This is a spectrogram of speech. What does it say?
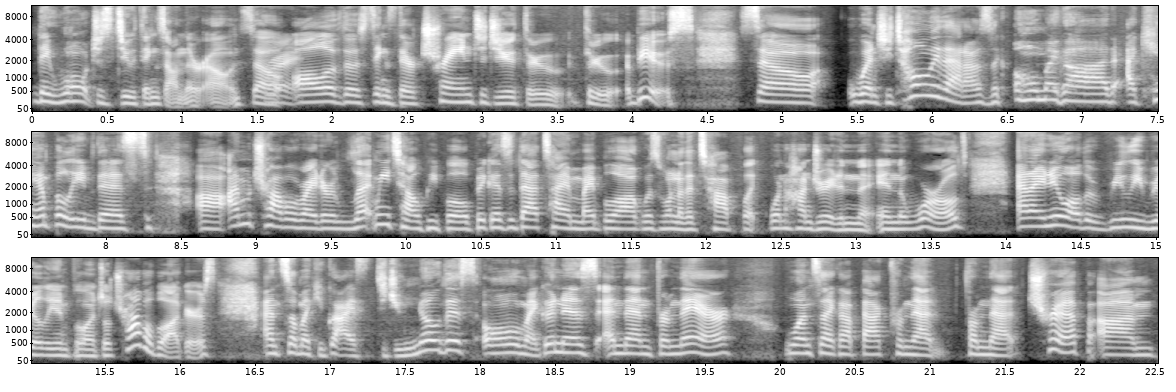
they won't just do things on their own. So Right. all of those things they're trained to do through through abuse. So when she told me that, I was like, "Oh my god, I can't believe this! Uh, I'm a travel writer. Let me tell people because at that time my blog was one of the top like 100 in the in the world, and I knew all the really really influential travel bloggers. And so I'm like, "You guys, did you know this? Oh my goodness!" And then from there, once I got back from that from that trip, um,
